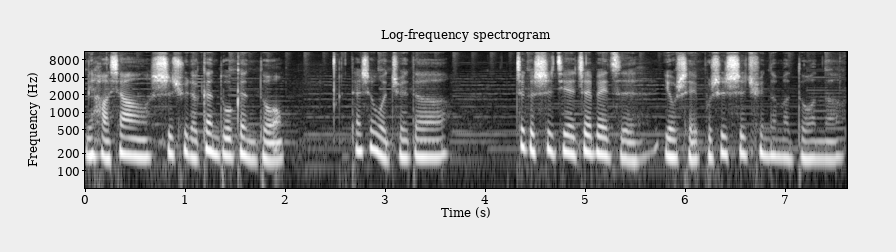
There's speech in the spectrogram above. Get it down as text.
你好像失去了更多更多。但是我觉得这个世界这辈子有谁不是失去那么多呢？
